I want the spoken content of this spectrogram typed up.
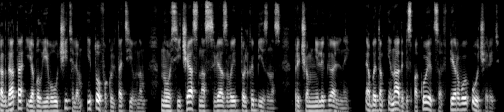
Когда-то я был его учителем, и то факультативным, но сейчас нас связывает только бизнес, причем нелегальный. Об этом и надо беспокоиться в первую очередь.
